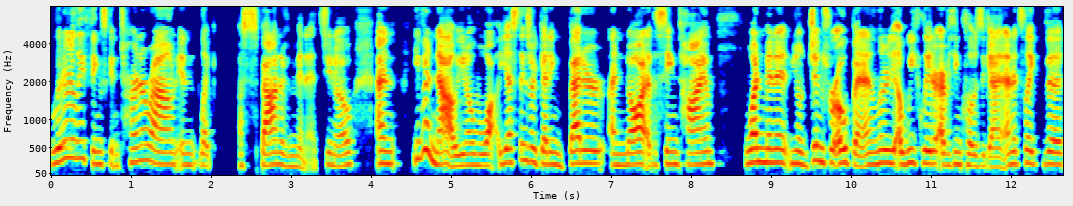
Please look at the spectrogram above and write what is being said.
literally things can turn around in like a span of minutes, you know? And even now, you know, yes, things are getting better and not at the same time. One minute, you know, gyms were open and literally a week later everything closed again. And it's like the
